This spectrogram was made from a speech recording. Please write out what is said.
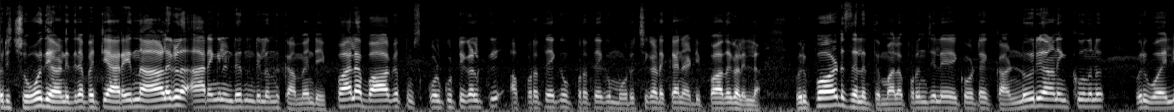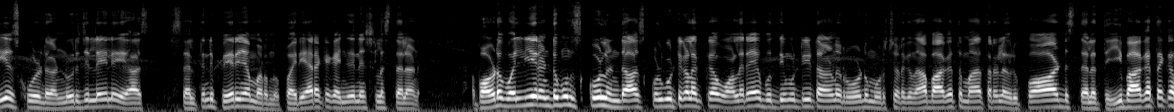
ഒരു ചോദ്യമാണ്. ഇതിനെപ്പറ്റി അറിയുന്ന ആളുകൾ ആരെങ്കിലും ഉണ്ടെന്നുണ്ടെങ്കിൽ ഒന്ന് കമന്റ് ചെയ്യും. പല ഭാഗത്തും സ്കൂൾ കുട്ടികൾക്ക് അപ്പുറത്തേക്കും ഇപ്പുറത്തേക്കും മുറിച്ച് കിടക്കാൻ അടിപ്പാതകളില്ല. ഒരുപാട് സ്ഥലത്ത് മലപ്പുറം ജില്ലയായിക്കോട്ടെ കണ്ണൂരാണ് എനിക്ക് തോന്നുന്നത് ഒരു വലിയ സ്കൂളുണ്ട് കണ്ണൂർ ജില്ലയിൽ ആ സ്ഥലത്തിന്റെ പേര് ഞാൻ മറന്നു. പരിയാരൊക്കെ കഴിഞ്ഞതിന് സ്ഥലമാണ്. അപ്പോൾ അവിടെ വലിയ രണ്ട് മൂന്ന് സ്കൂളുണ്ട്. ആ സ്കൂൾ കുട്ടികളൊക്കെ വളരെ ബുദ്ധിമുട്ടിയിട്ടാണ് റോഡ് മുറിച്ചെടുക്കുന്നത്. ആ ഭാഗത്ത് മാത്രമല്ല ഒരുപാട് സ്ഥലത്ത്. ഈ ഭാഗത്തൊക്കെ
